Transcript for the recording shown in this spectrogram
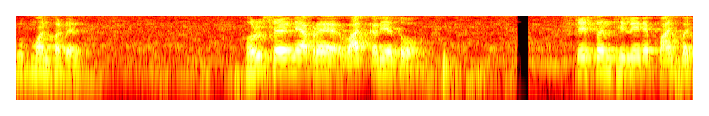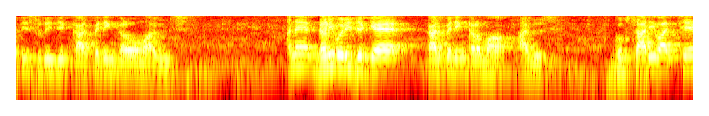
રુકમાન પટેલ ભરૂચ શહેરની આપણે વાત કરીએ તો સ્ટેશનથી લઈને પાંચ બત્તી સુધી જે કાર્પેટિંગ કરવામાં આવ્યું છે. અને ઘણી બધી જગ્યાએ કાર્પેટિંગ કરવામાં આવ્યું છે. ખૂબ સારી વાત છે,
